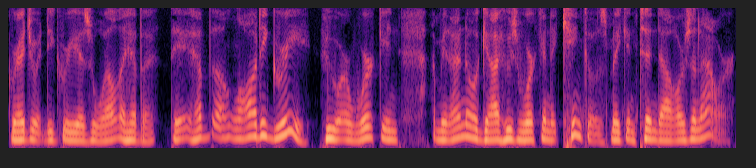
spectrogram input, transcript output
graduate degree as well. They have a they have a law degree who are working. I mean, I know a guy who's working at Kinko's making ten dollars an hour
